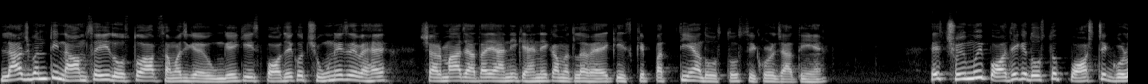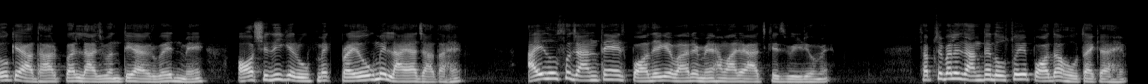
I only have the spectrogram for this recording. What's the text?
लाजबंती नाम से ही दोस्तों आप समझ गए होंगे कि इस पौधे को छूने से वह शर्मा जाता है, यानी कहने का मतलब है कि इसके पत्तियाँ दोस्तों सिकुड़ जाती हैं। इस छुई पौधे के दोस्तों पौष्टिक गुणों के आधार पर लाजवंती आयुर्वेद में औषधि के रूप में प्रयोग में लाया जाता है। आइए दोस्तों जानते हैं इस पौधे के बारे में हमारे आज के इस वीडियो में। सबसे पहले जानते हैं दोस्तों ये पौधा होता क्या है।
